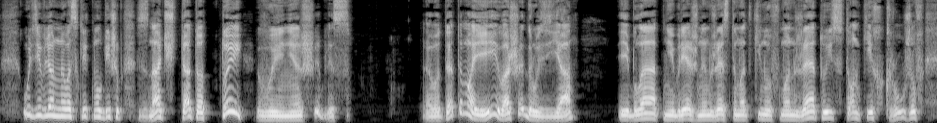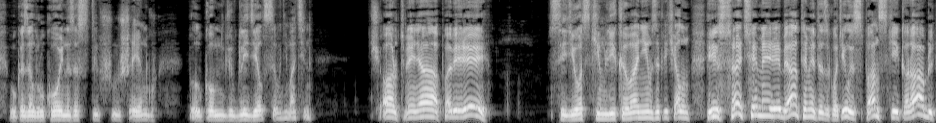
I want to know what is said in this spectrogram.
— удивленно воскликнул Бишоп. — Значит, это ты? Вы не ошиблись. — Вот это мои и ваши друзья. И Блад, небрежным жестом откинув манжету из тонких кружев, указал рукой на застывшую шеренгу. Полковник вгляделся внимательно. — Черт меня побери! С идиотским ликованием закричал он. «И с этими ребятами ты захватил испанский корабль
